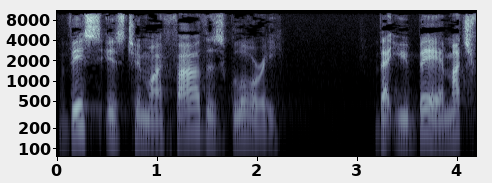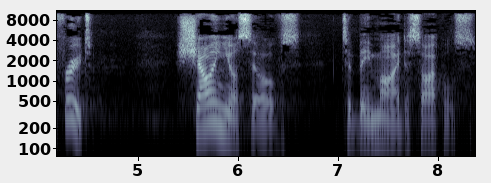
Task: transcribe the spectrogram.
This is to my Father's glory that you bear much fruit, showing yourselves to be my disciples.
